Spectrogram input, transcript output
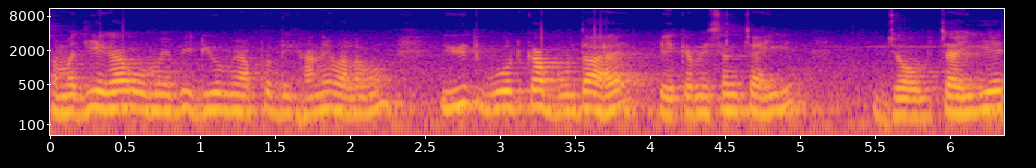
समझिएगा, वो मैं वीडियो में आपको दिखाने वाला हूँ। यूथ वोट का मुद्दा है पे कमीशन चाहिए जॉब चाहिए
